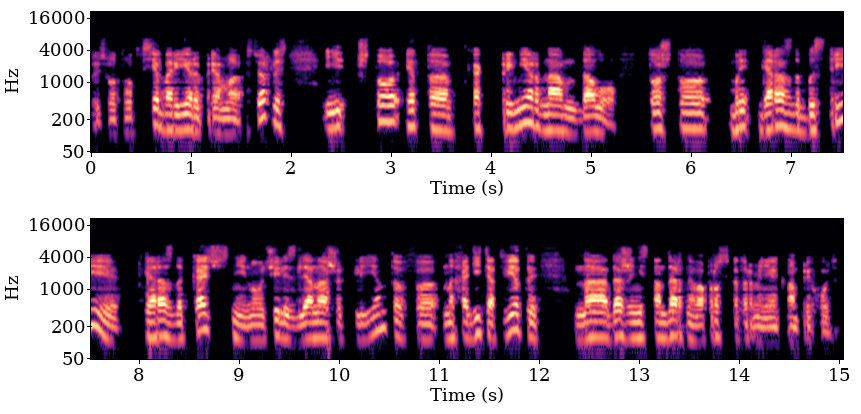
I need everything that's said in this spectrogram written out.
То есть вот, вот все барьеры прямо стерлись. И что это как пример нам дало? То, что мы гораздо быстрее гораздо качественнее научились для наших клиентов э, находить ответы на даже нестандартные вопросы, с которыми они к нам приходят.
